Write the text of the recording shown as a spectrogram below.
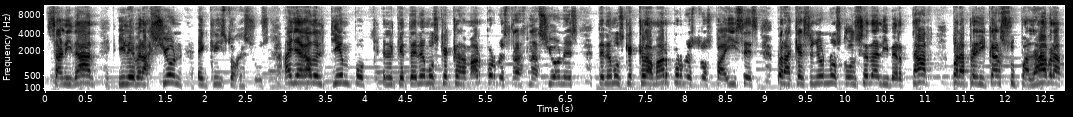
sanidad y liberación en Cristo Jesús. Ha llegado el tiempo en el que tenemos que clamar por nuestras naciones, tenemos que clamar por nuestros países para que el Señor nos conceda libertad para predicar su palabra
